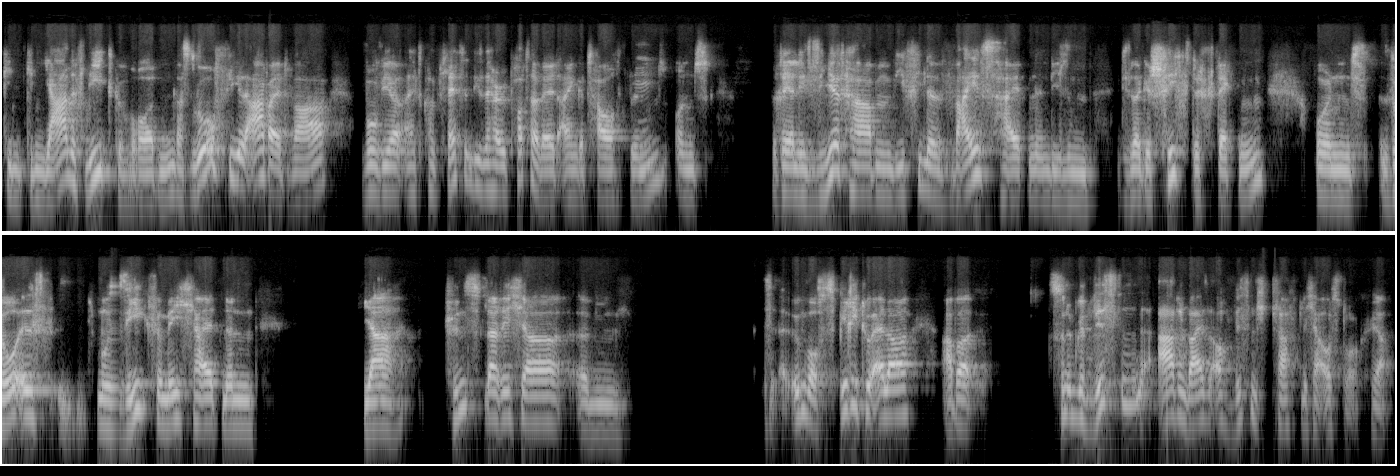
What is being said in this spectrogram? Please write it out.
geniales Lied geworden, was so viel Arbeit war, wo wir halt komplett in diese Harry Potter-Welt eingetaucht mhm. sind mhm. und realisiert haben, wie viele Weisheiten in diesem, dieser Geschichte stecken. Und so ist Musik für mich halt ein ja, künstlerischer, ähm, irgendwo auch spiritueller, aber zu einem gewissen Art und Weise auch wissenschaftlicher Ausdruck, ja.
